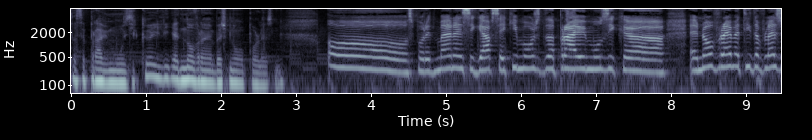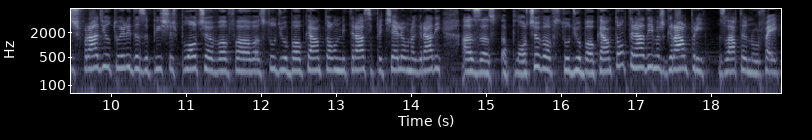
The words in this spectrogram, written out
да се прави музика или едно време беше много по-лесно? О, според мен сега всеки може да прави музика. Едно време ти да влезеш в радиото или да запишеш плоча в, в студио Балкан Тон, ми трябва да си печелил награди, а за плоча в студио Балкан Тон трябва да имаш гран при Златен Орфей.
